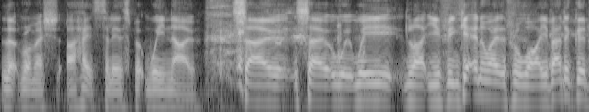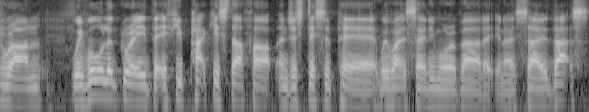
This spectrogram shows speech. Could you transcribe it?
"Look, Romesh, I hate to tell you this, but we know." so, so we, we like you've been getting away with it for a while. You've had a good run. We've all agreed that if you pack your stuff up and just disappear, we won't say any more about it. You know, so that's.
